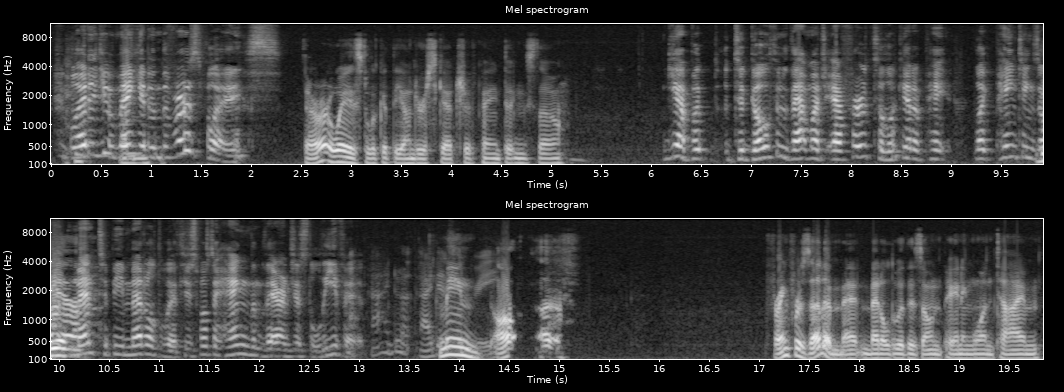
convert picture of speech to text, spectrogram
why did you make it in the first place? There are ways to look at the undersketch of paintings, though. Yeah, but to go through that much effort to look at a paint, like paintings aren't Yeah. meant to be meddled with. You're supposed to hang them there and just leave it. I don't. I I disagree. mean, all, uh, Frank Frazetta met, meddled with his own painting one time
